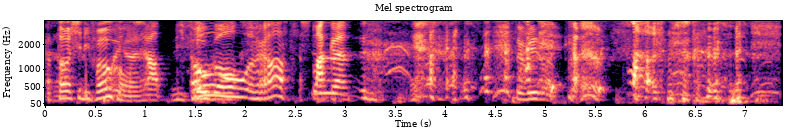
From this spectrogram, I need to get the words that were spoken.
Dan tos je die vogels. Een rat, die vogel, Oh, een rat. slakken. Sowieso. Flat.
